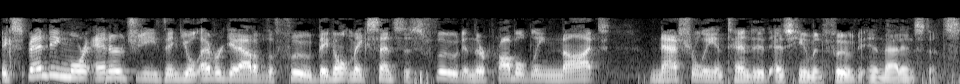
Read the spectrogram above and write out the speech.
expending more energy than you'll ever get out of the food, they don't make sense as food, and they're probably not naturally intended as human food in that instance.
